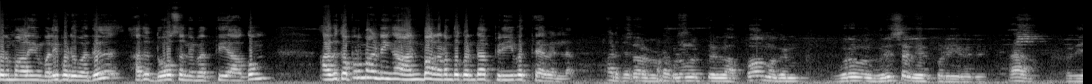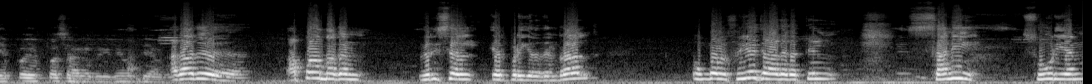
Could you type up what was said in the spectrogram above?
பெருமாளையும் வழிபடுவது அது தோஷ நிவர்த்தி ஆகும். அதுக்கப்புறமா நீங்கள் அன்பாக நடந்து கொண்டால் பிரிவு தேவையில்லை. அடுத்து குடும்பத்தில் அப்பா மகன் உறவு விரிசல் ஏற்படுகிறது. அது எப்போ எப்போ சார் அது நிவர்த்தி ஆகும்? அதாவது அப்பா மகன் விரிசல் ஏற்படுகிறது என்றால் உங்கள் சுய ஜாதகத்தில் சனி சூரியன்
